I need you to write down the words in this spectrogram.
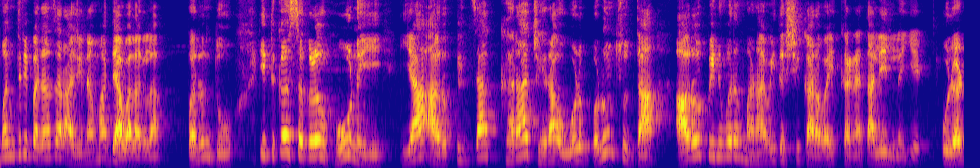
मंत्रिपदाचा राजीनामा द्यावा लागला. परंतु इतकं सगळं होऊनही या आरोपींचा खरा चेहरा उघड पडून सुद्धा आरोपींवर म्हणावी तशी कारवाई करण्यात आलेली नाहीये. उलट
